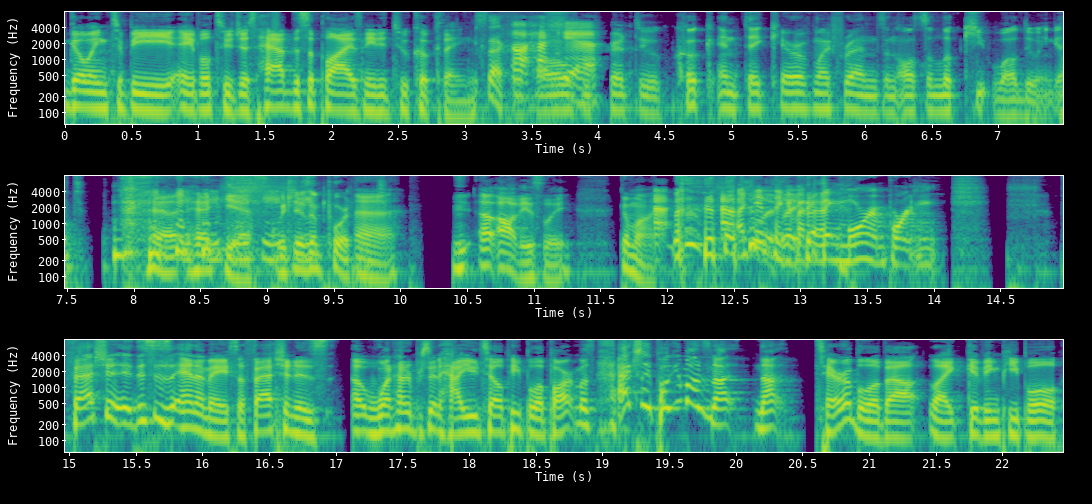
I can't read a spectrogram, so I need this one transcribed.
going to be able to just have the supplies needed to cook things. Exactly. Oh, heck I'll yeah. be prepared to cook and take care of my friends and also look cute while doing it, Heck, heck yes. which is important. Uh, uh, obviously. Come on. I can't think of anything more important. fashion this is anime so fashion is uh, 100% how you tell people apart most actually pokemon's not not terrible about like giving people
